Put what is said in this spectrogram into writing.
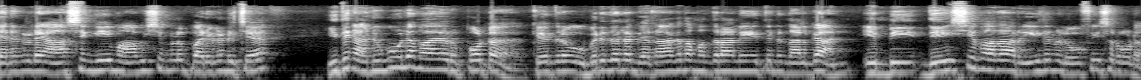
ജനങ്ങളുടെ ആശങ്കയും ആവശ്യങ്ങളും പരിഗണിച്ച് ഇതിന് അനുകൂലമായ റിപ്പോർട്ട് കേന്ദ്ര ഉപരിതല ഗതാഗത മന്ത്രാലയത്തിന് നൽകാൻ എം പി ദേശീയപാത റീജിയണൽ ഓഫീസറോട്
